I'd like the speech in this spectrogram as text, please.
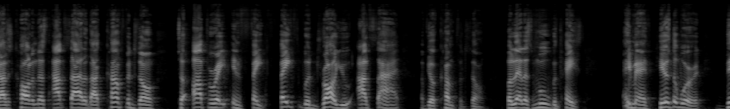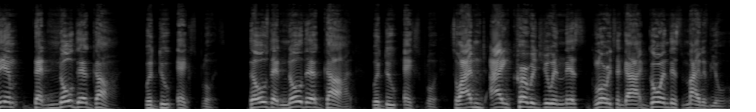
God is calling us outside of our comfort zone to operate in faith. Faith will draw you outside of your comfort zone. But let us move with haste. Amen. Here's the word them that know their God will do exploits. Those that know their God will do exploits. So I, I encourage you in this, glory to God, go in this might of yours,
